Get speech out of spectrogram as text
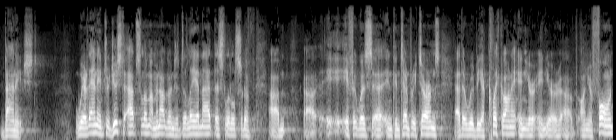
banished. We're then introduced to Absalom. I'm not going to delay in that. This little sort of um, uh, if it was uh, in contemporary terms, uh, there would be a click on it in your, in your, uh, on your phone.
